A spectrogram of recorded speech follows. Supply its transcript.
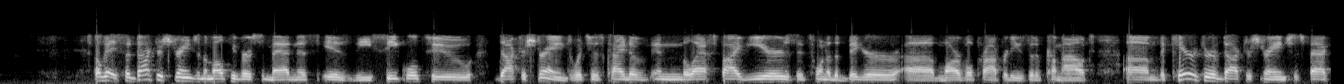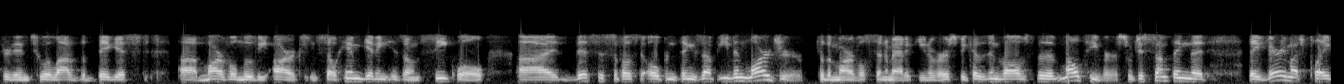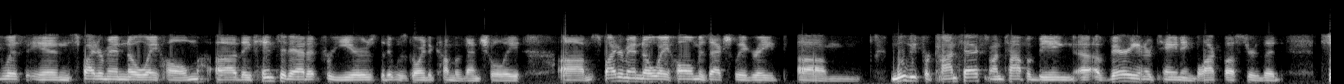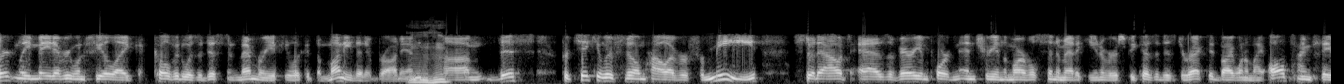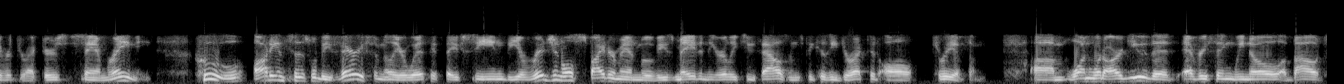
Okay, so Doctor Strange and the Multiverse of Madness is the sequel to Doctor Strange, which is kind of in the last five years, it's one of the bigger uh, Marvel properties that have come out. Um, the character of Doctor Strange has factored into a lot of the biggest uh, Marvel movie arcs, and so him getting his own sequel. Uh, this is supposed to open things up even larger for the Marvel Cinematic Universe because it involves the multiverse, which is something that they very much played with in Spider-Man: No Way Home. Uh, they've hinted at it for years that it was going to come eventually. Um, Spider-Man: No Way Home is actually a great um, movie for context, on top of being a, a very entertaining blockbuster that certainly made everyone feel like COVID was a distant memory. If you look at the money that it brought in, um, this particular film, however, for me stood out as a very important entry in the Marvel Cinematic Universe because it is directed by one of my all time favorite directors, Sam Raimi, who audiences will be very familiar with if they've seen the original Spider Man movies made in the early 2000s because he directed all three of them. Um, one would argue that everything we know about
